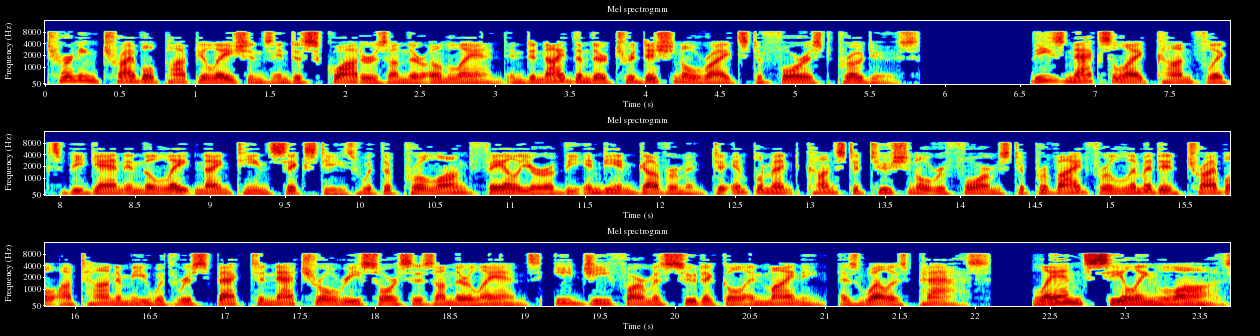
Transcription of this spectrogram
turning tribal populations into squatters on their own land and denied them their traditional rights to forest produce. These Naxalite conflicts began in the late 1960s with the prolonged failure of the Indian government to implement constitutional reforms to provide for limited tribal autonomy with respect to natural resources on their lands, e.g. pharmaceutical and mining, as well as pass land ceiling laws,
